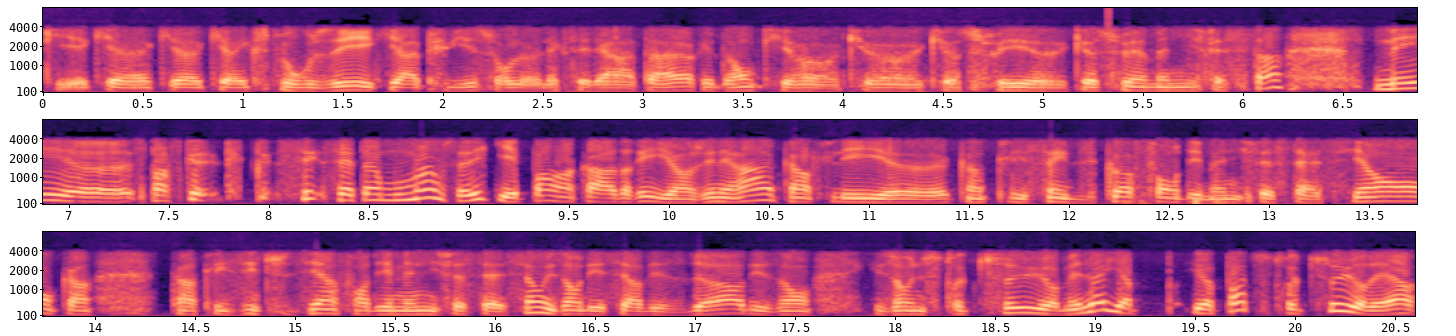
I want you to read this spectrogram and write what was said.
qui, qui, a, qui, a, qui a explosé et qui a appuyé sur l'accélérateur et donc qui a, qui a, qui a tué, qui a tué un manifestant. Mais c'est parce que c'est un mouvement, vous savez, qui n'est pas encadré. En général, quand les, quand les syndicats font des manifestations, quand, quand les étudiants font des manifestations, ils ont des services d'ordre, ils ont, ils ont une structure. Mais là, il n'y a, y a pas de structure. D'ailleurs,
